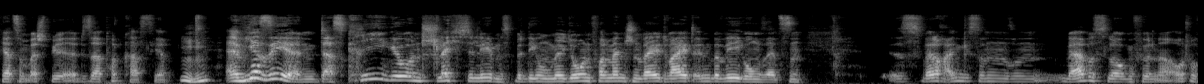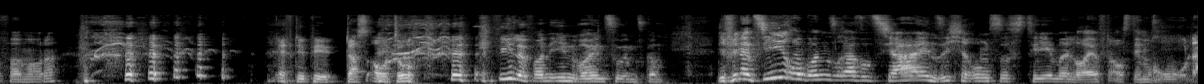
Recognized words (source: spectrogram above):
Ja, zum Beispiel äh, dieser Podcast hier. Äh, wir sehen, dass Kriege und schlechte Lebensbedingungen Millionen von Menschen weltweit in Bewegung setzen. Es wäre doch eigentlich so ein, so ein Werbeslogan für eine Autofirma, oder? FDP, das Auto. Viele von ihnen wollen zu uns kommen. Die Finanzierung unserer sozialen Sicherungssysteme läuft aus dem Ruder.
